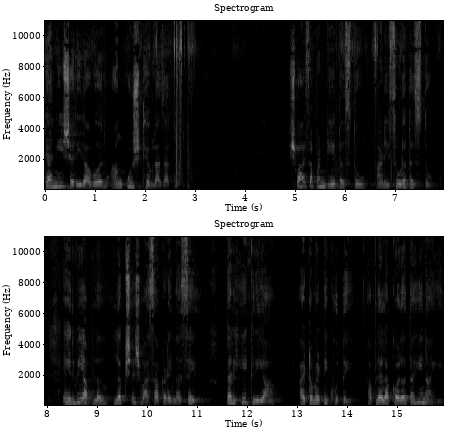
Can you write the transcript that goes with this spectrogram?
त्यांनी शरीरावर अंकुश ठेवला जातो. श्वास आपण घेत असतो आणि सोडत असतो. एरवी आपलं लक्ष श्वासाकडे नसेल तर ही क्रिया ॲटोमॅटिक होते. आपल्याला कळतही नाही.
